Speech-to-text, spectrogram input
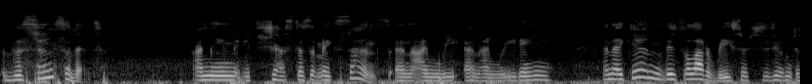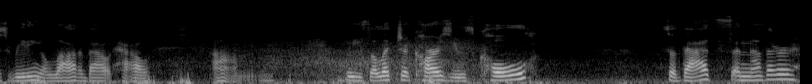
the sense of it. I mean, it just doesn't make sense. And I'm re- and I'm reading, and again, there's a lot of research to do. I'm just reading a lot about how um, these electric cars use coal. So that's another.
